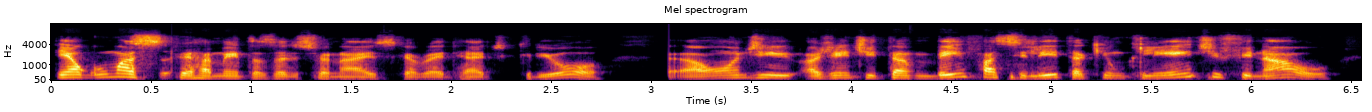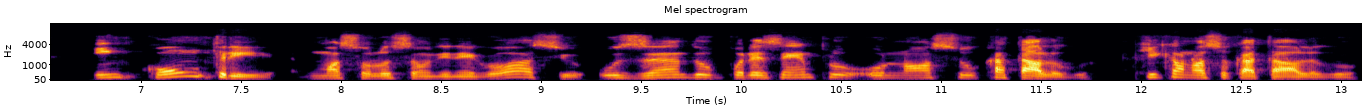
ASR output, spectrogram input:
tem algumas ferramentas adicionais que a Red Hat criou, onde a gente também facilita que um cliente final encontre uma solução de negócio usando, por exemplo, o nosso catálogo. O que é o nosso catálogo?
